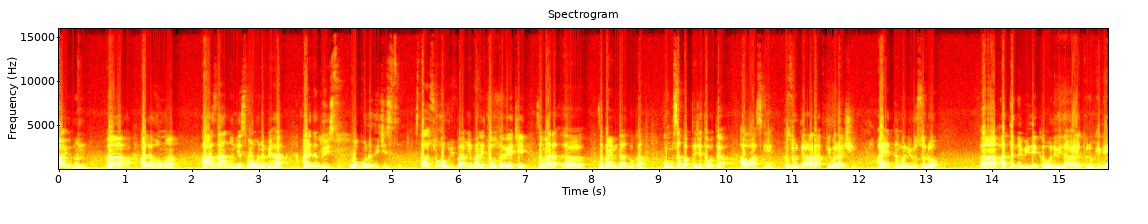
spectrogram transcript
اعین الهم اذان یسمعون بها اې د دوی وګونه دي چې تاسو اوري په هغه باندې ته ته چې زماره زما امداد وکا کوم سبب دی چې ته ته आवाज کې په سورته اعراف کې براشي آیت نمبر یو سلو اته نوي د کوونه وی د آیتونو کې دي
